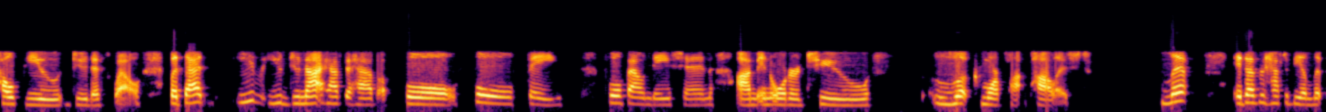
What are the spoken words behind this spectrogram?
help you do this well. But that you do not have to have a full full face, full foundation um, in order to look more polished. Lip, it doesn't have to be a lip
